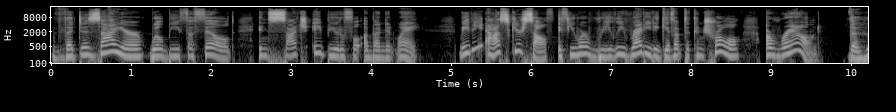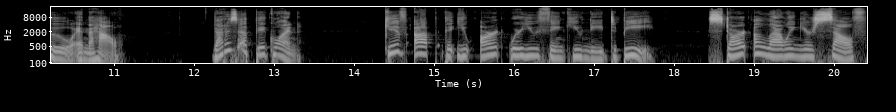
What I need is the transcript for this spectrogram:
the desire will be fulfilled in such a beautiful, abundant way. Maybe ask yourself if you are really ready to give up the control around the who and the how. That is a big one. Give up that you aren't where you think you need to be. Start allowing yourself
